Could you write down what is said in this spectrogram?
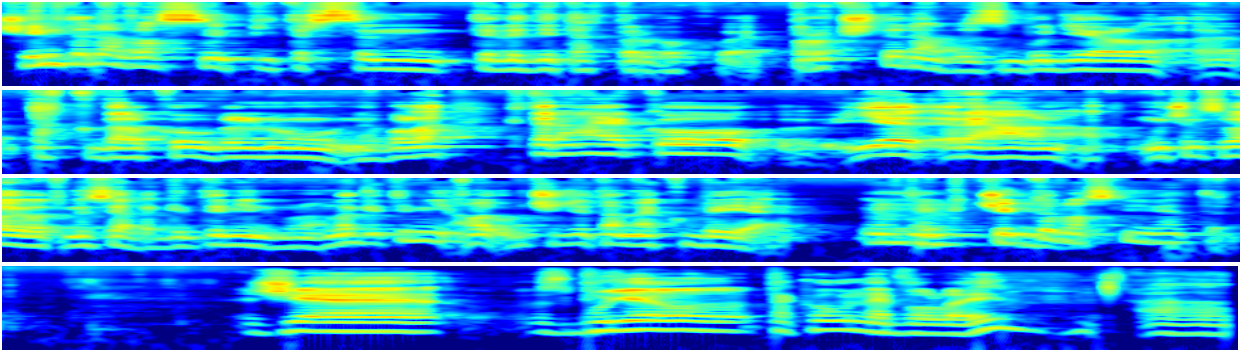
čím teda vlastně Peterson ty lidi tak provokuje? Proč teda vzbudil eh, tak velkou vlnu nevole, která jako je reálná? Můžeme se bavit o tom, jestli je legitimní nebo nelegitimní, ale určitě tam jakoby je. Mm-hmm. Tak čím to vlastně je teda? Že vzbudil takovou nevoli. A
